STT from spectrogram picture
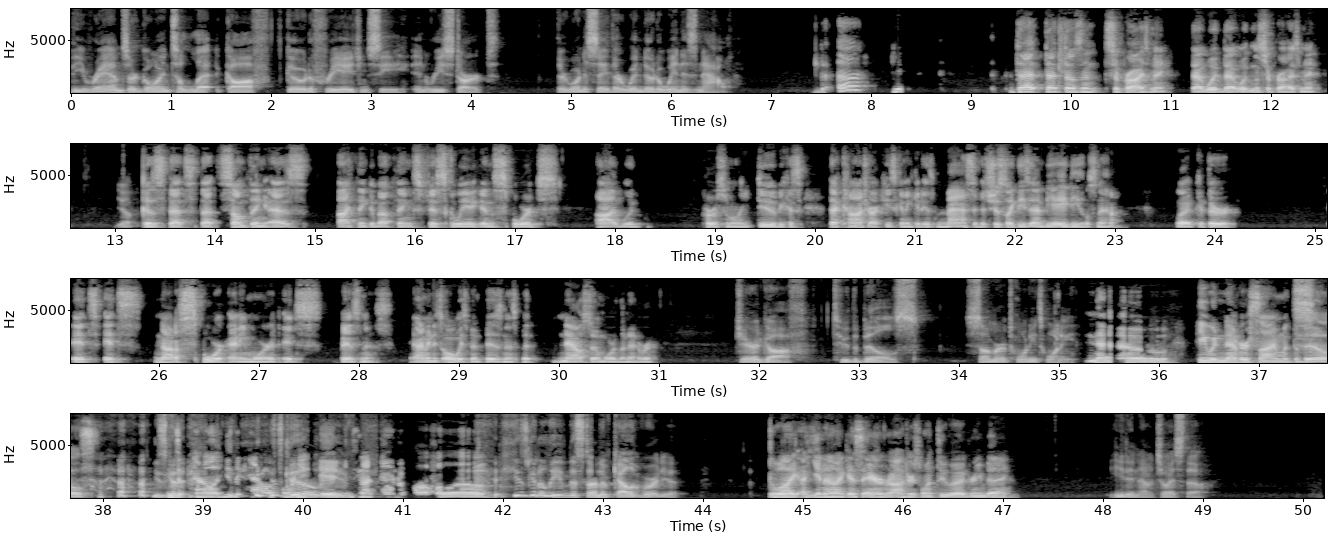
The Rams are going to let Goff go to free agency and restart. They're going to say their window to win is now. Uh, that that doesn't surprise me. That would that wouldn't surprise me Yep. because that's that's something as I think about things fiscally in sports, I would personally do because that contract he's going to get is massive. It's just like these NBA deals now. Like they're, it's it's not a sport anymore. It's business. I mean, it's always been business, but now so more than ever. Jared Goff to the Bills, summer 2020. No, he would never sign with the Bills. he's He's gonna a, Cali- he's a California gonna kid. leave. He's not going to Buffalo. he's gonna leave the son of California. Well, I, you know, I guess Aaron Rodgers went to uh, Green Bay. He didn't have a choice though.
